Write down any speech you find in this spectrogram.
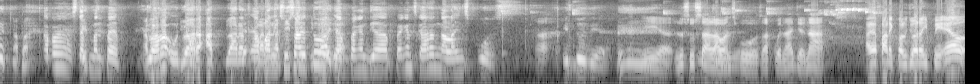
apa apa statement Pep. Juara udah. juara at, juara yang paling susah itu, aja. yang pengen dia pengen sekarang ngalahin Spurs. Ah. Itu dia. iya lu susah lawan Spurs akuin aja. Nah ayo Farid kalau juara IPL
